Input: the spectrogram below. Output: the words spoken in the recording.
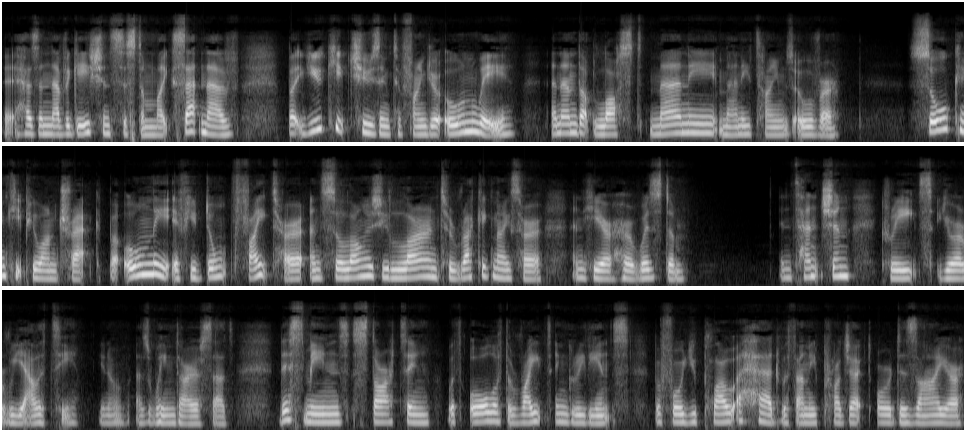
It has a navigation system like SatNav, but you keep choosing to find your own way and end up lost many, many times over. Soul can keep you on track, but only if you don't fight her and so long as you learn to recognize her and hear her wisdom. Intention creates your reality you know, as Wayne Dyer said. This means starting with all of the right ingredients before you plow ahead with any project or desire.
